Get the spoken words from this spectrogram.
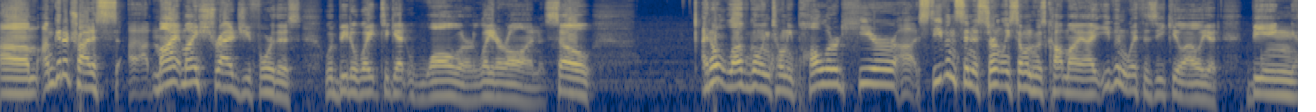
Um, I'm gonna try to. Uh, my my strategy for this would be to wait to get Waller later on. So I don't love going Tony Pollard here. Uh, Stevenson is certainly someone who's caught my eye, even with Ezekiel Elliott being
